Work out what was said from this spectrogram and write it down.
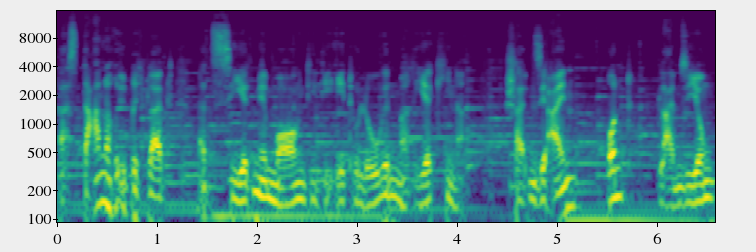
Was da noch übrig bleibt, erzählt mir morgen die Diätologin Maria Kiener. Schalten Sie ein und bleiben Sie jung.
